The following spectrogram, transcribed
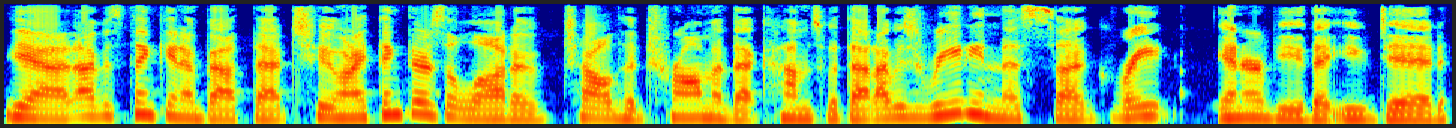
Yeah, I was thinking about that too. And I think there's a lot of childhood trauma that comes with that. I was reading this uh, great interview that you did.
